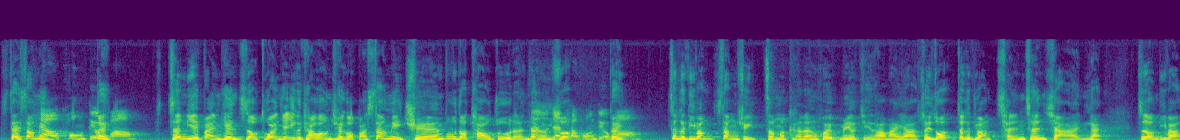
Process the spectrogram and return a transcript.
在上面跳空丢对包，整理了半天之后，突然间一个跳空缺口把上面全部都套住了。那你说跳空丢包对这个地方上去怎么可能会没有解套卖压？所以说这个地方层层下来，你看这种地方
